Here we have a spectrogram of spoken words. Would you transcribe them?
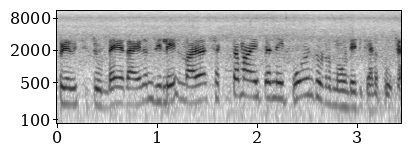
പ്രയോഗിച്ചിട്ടുണ്ട് ഏതായാലും ജില്ലയിൽ മഴ ശക്തമായി തന്നെ ഇപ്പോഴും തുടർന്നുകൊണ്ടിരിക്കുകയാണ് പൂജ.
